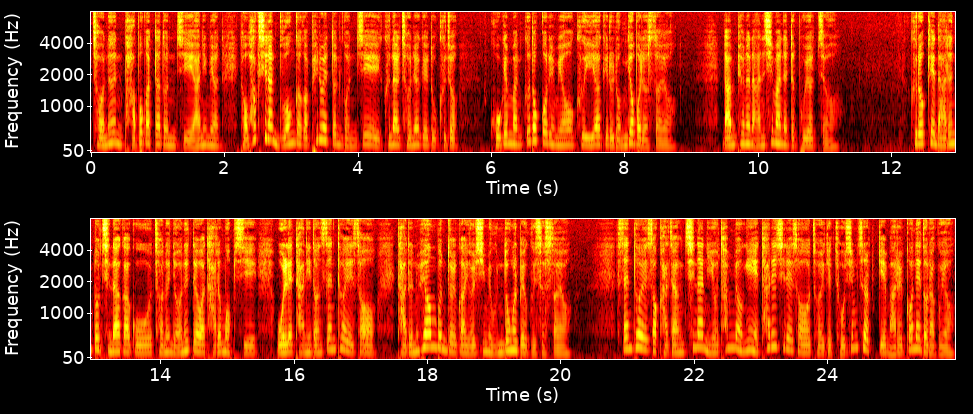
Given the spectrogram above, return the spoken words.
저는 바보 같다던지 아니면 더 확실한 무언가가 필요했던 건지 그날 저녁에도 그저 고갯만 끄덕거리며 그 이야기를 넘겨버렸어요. 남편은 안심하는 듯 보였죠. 그렇게 날은 또 지나가고 저는 여느 때와 다름없이 원래 다니던 센터에서 다른 회원분들과 열심히 운동을 배우고 있었어요. 센터에서 가장 친한 이웃 한 명이 탈의실에서 저에게 조심스럽게 말을 꺼내더라고요.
